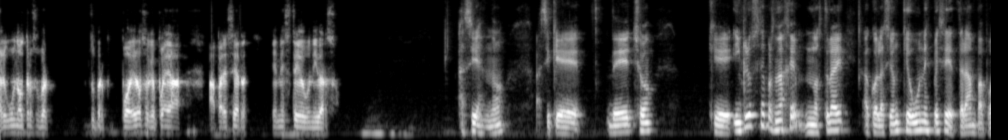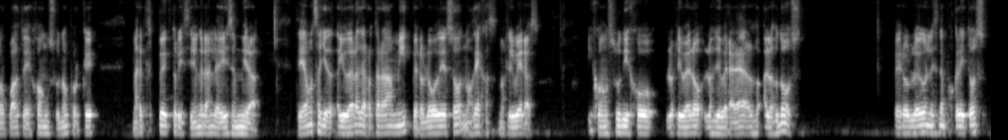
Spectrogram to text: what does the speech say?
algún otro super, super poderoso que pueda aparecer en este universo. Así es, ¿no? Así que, de hecho, que incluso este personaje nos trae a colación que hubo una especie de trampa por parte de Hongsu, ¿no? Porque Mark Spector y Steven Grant le dicen, mira, te vamos a ayudar a derrotar a Amit, pero luego de eso nos dejas, nos liberas. Y Honsu dijo, los libero, los liberaré a los, dos. Pero luego en la escena post créditos,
